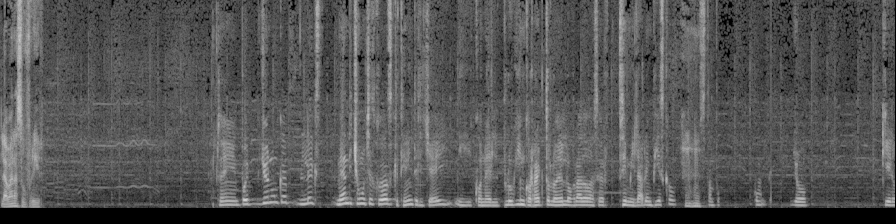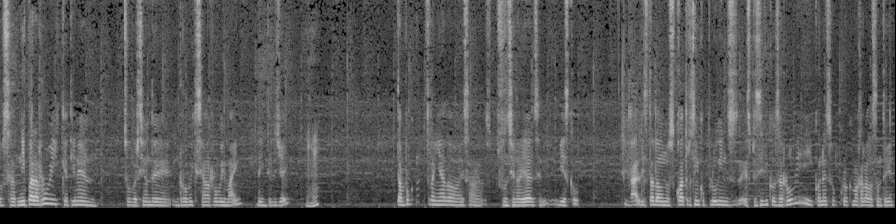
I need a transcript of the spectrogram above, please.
la van a sufrir. Sí, pues yo nunca le me han dicho muchas cosas que tiene IntelliJ y con el plugin correcto lo he logrado hacer similar en VS Code. Ujú. Entonces tampoco como yo quiero usar ni para Ruby que tienen su versión de Ruby que se llama Ruby Mine de IntelliJ. Ujú. Tampoco he extrañado esas funcionalidades en VS Code. Ah, le he instalado unos 4 o 5 plugins específicos de Ruby y con eso creo que me jala bastante bien.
